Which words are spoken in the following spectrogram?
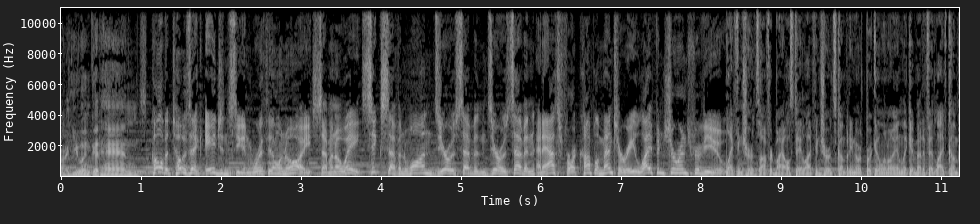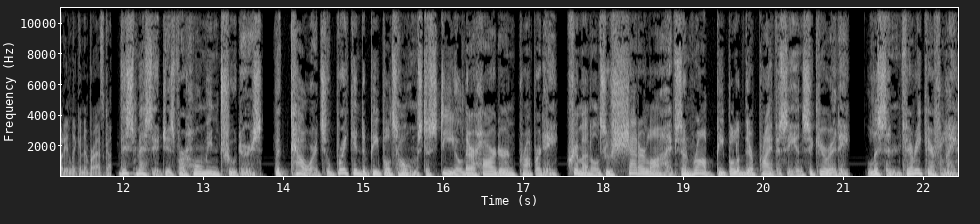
Are you in good hands? Call the Tozek Agency in Worth, Illinois, 708 671 0707 and ask for a complimentary life insurance review. Life insurance offered by Allstate Life Insurance Company, Northbrook, Illinois, and Lincoln Benefit Life Company, Lincoln, Nebraska. This message is for home intruders, the cowards who break into people's homes to steal their hard earned property, criminals who shatter lives and rob people of their privacy and security. Listen very carefully.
